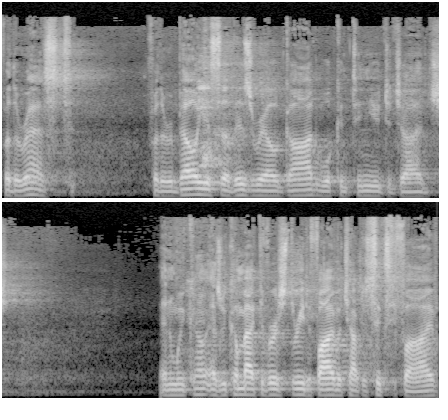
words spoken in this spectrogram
for the rest, for the rebellious of Israel, God will continue to judge. And we come, as we come back to verse 3 to 5 of chapter 65,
